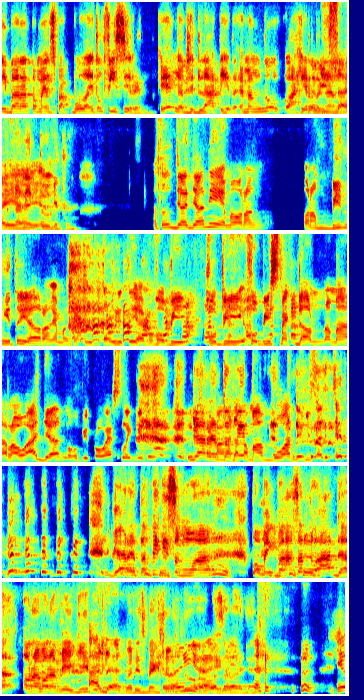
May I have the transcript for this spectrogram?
ibarat pemain sepak bola itu visi Ren. Kayaknya nggak bisa dilatih gitu. Emang lu lahir dengan bisa, dengan iya, itu iya. gitu. Atau jangan-jangan nih emang orang orang bin gitu ya, orang emang kayak kita gitu ya, emang hobi hobi hobi Smackdown sama Raw aja, nggak hobi pro wrestling gitu. Enggak Ren, Emang ada tapi kemampuan dia bisa cek gitu. enggak Ren, tapi di semua topik bahasan tuh ada orang-orang kayak gini. Ada. Body Smackdown Oh, iya, iya. masalahnya. ya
